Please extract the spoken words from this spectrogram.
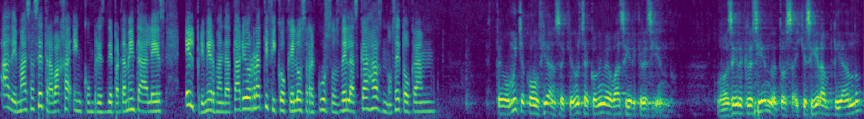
Además, se trabaja en cumbres departamentales. El primer mandatario ratificó que los recursos de las cajas no se tocan tengo mucha confianza que nuestra economía va a seguir creciendo. Como va a seguir creciendo, entonces hay que seguir ampliando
